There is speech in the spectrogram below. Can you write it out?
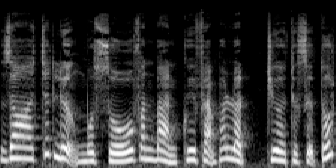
do chất lượng một số văn bản quy phạm pháp luật chưa thực sự tốt.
